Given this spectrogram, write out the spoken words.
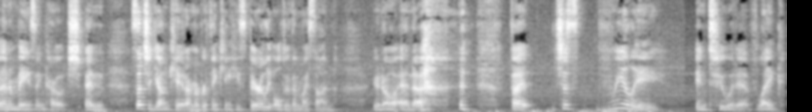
an amazing coach and such a young kid. I remember thinking he's barely older than my son, you know, and uh, but just really intuitive, like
